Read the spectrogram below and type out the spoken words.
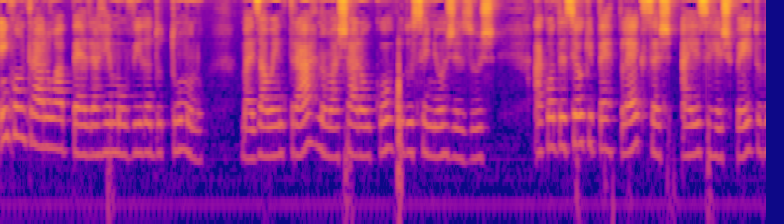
Encontraram a pedra removida do túmulo, mas ao entrar não acharam o corpo do Senhor Jesus. Aconteceu que, perplexas a esse respeito,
